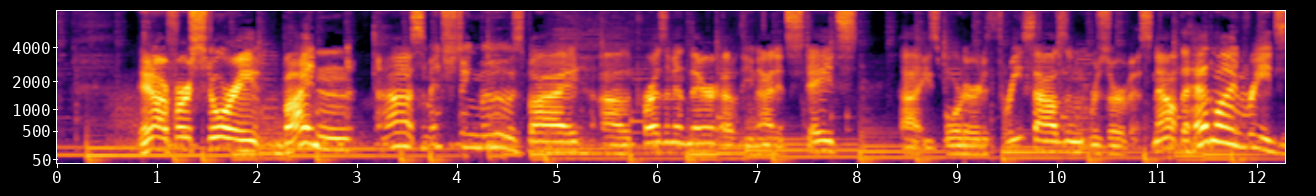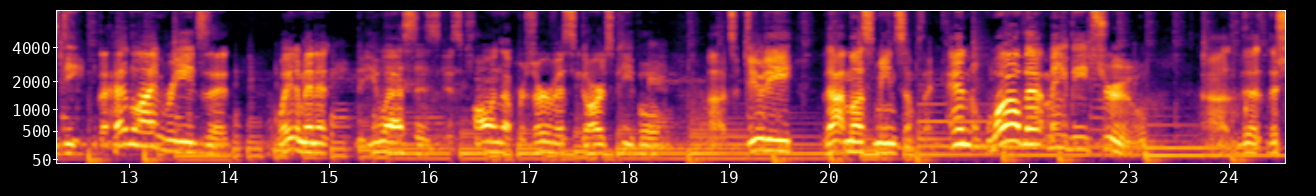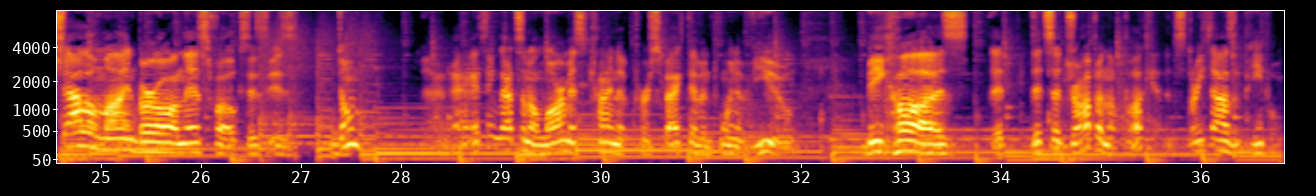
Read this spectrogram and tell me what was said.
In our first story, Biden, uh, some interesting moves by uh, the president there of the United States. Uh, he's ordered 3,000 reservists. Now, the headline reads deep. The headline reads that, wait a minute, the U.S. is, is calling up reservists, guards people uh, to duty. That must mean something. And while that may be true, uh, the, the shallow mind burrow on this, folks, is, is don't. I think that's an alarmist kind of perspective and point of view because it, it's a drop in the bucket. It's 3,000 people.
